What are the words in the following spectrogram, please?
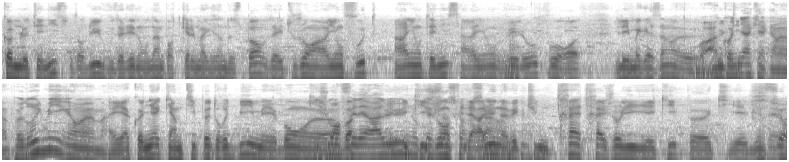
Comme le tennis, aujourd'hui, vous allez dans n'importe quel magasin de sport, vous avez toujours un rayon foot, un rayon tennis, un rayon vélo pour euh, les magasins. Euh, à Cognac, il y a quand même un peu de rugby quand même. Et à Cognac, il y a un petit peu de rugby, mais bon. Qui joue en euh, Fédéral 1 et qui joue en Fédéral 1 avec une très très jolie équipe qui est bien sûr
